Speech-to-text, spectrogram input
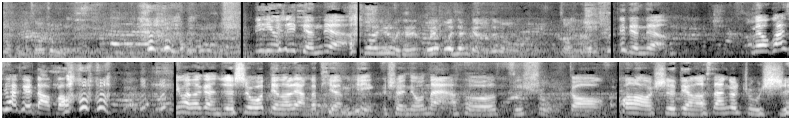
为什么都这么多？你以为是一点点？对啊，因为我以前我我以前点的那种早茶都不是。一点点，没有关系，它可以打包。今晚的感觉是我点了两个甜品，水牛奶和紫薯糕，匡老师点了三个主食。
